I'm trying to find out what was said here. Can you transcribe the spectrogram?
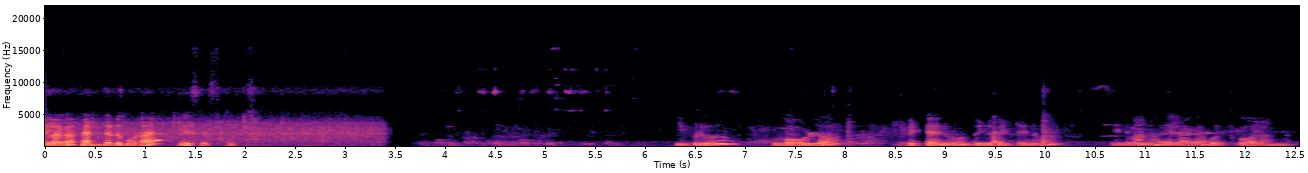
ఇలాగా పెద్దది కూడా వేసేసుకోవచ్చు. ఇప్పుడు మౌల్లో పెట్టాను పిండి పెట్టాను. ఇది మనం ఇలాగా ఒత్తుకోవాలన్నమాట.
